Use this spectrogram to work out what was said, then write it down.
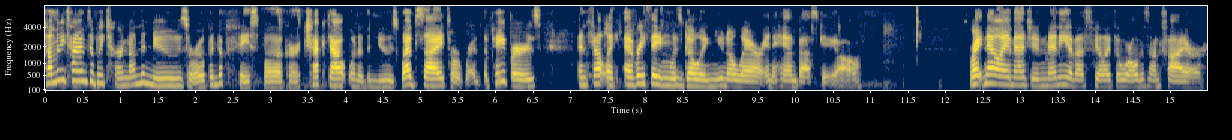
How many times have we turned on the news or opened up Facebook or checked out one of the news websites or read the papers and felt like everything was going you know where in a handbasket, y'all? Right now, I imagine many of us feel like the world is on fire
